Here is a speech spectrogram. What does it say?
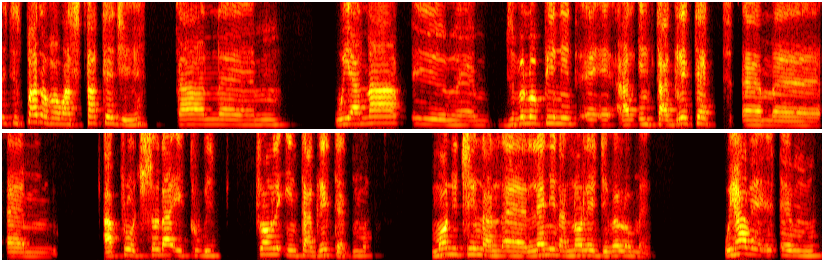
It is part of our strategy and um, we are now um, developing it, uh, an integrated um, uh, um, approach so that it could be strongly integrated monitoring and uh, learning and knowledge development. We have a, um,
